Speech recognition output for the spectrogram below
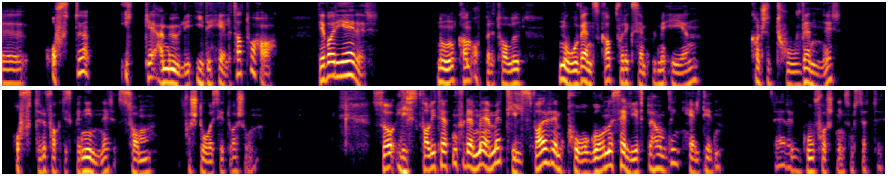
eh, ofte ikke er mulig i det hele tatt å ha. Det varierer. Noen kan opprettholde noe vennskap, for eksempel med én, kanskje to venner, oftere faktisk venninner, som forstår situasjonen. Så livskvaliteten for den med ME tilsvarer en pågående cellegiftbehandling hele tiden. Det er god forskning som støtter.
